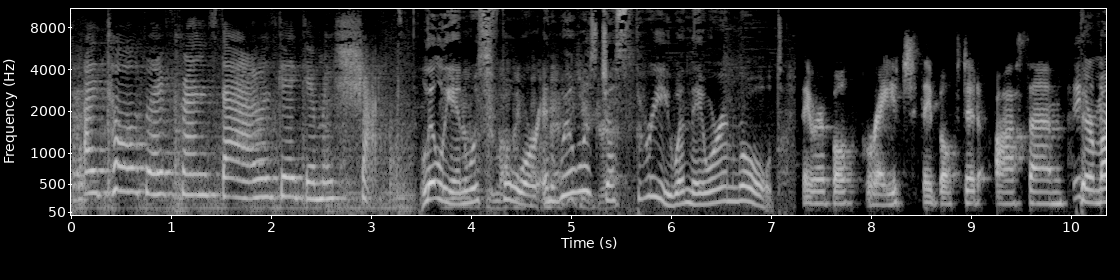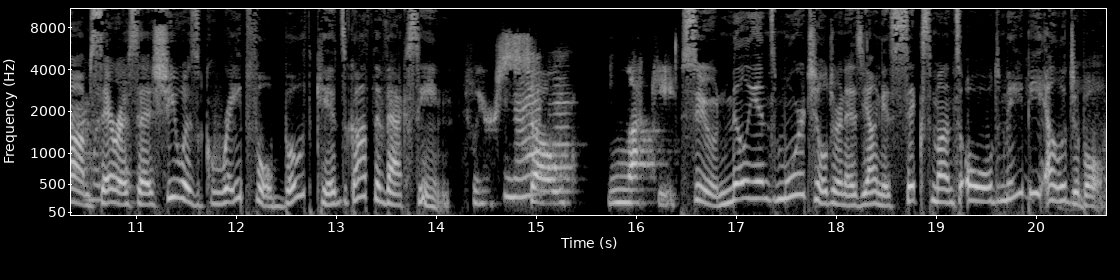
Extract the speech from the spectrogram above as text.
I told my friends that I was going to give me a shot. Lillian was four and Will was just three when they were enrolled. They were both great. They both did awesome. Their mom, Sarah, says she was grateful both kids got the vaccine. We are so lucky. Soon, millions more children as young as six months old may be eligible.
